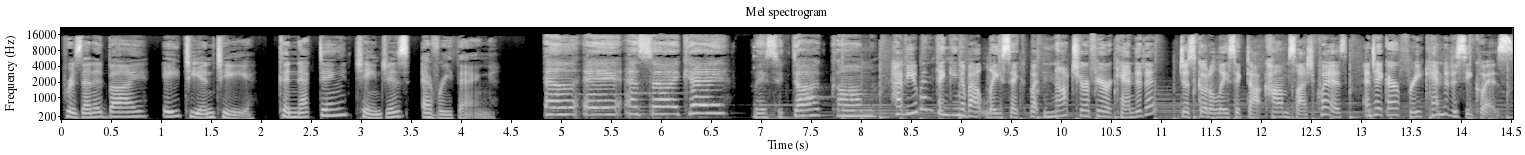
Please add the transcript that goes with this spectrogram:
Presented by AT&T. Connecting changes everything. L A S I K, LASIK.com. Have you been thinking about LASIK but not sure if you're a candidate? Just go to LASIK.com slash quiz and take our free candidacy quiz.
